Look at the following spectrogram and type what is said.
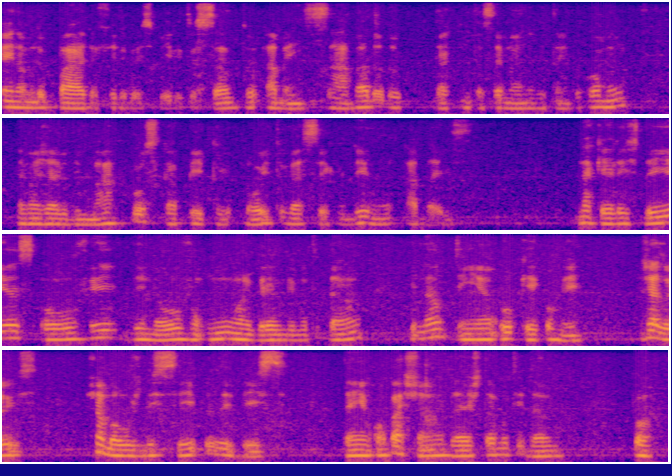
Em nome do Pai, do Filho e do Espírito Santo. Amém. Sábado do, da quinta semana do Tempo Comum. Evangelho de Marcos, capítulo 8, versículo de 1 a 10. Naqueles dias houve de novo uma grande multidão e não tinha o que comer. Jesus chamou os discípulos e disse: Tenho compaixão desta multidão, porque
